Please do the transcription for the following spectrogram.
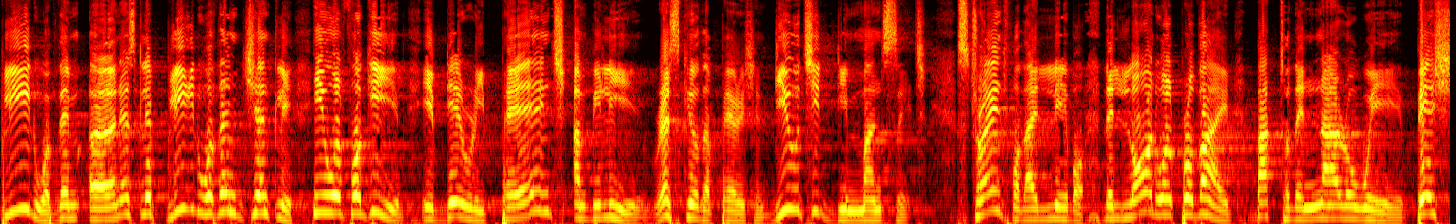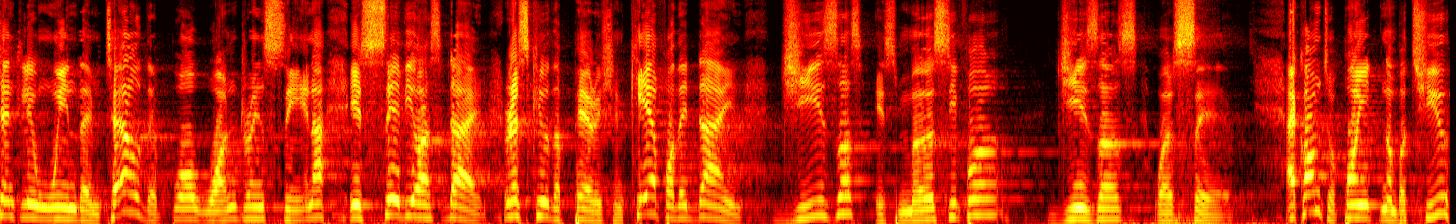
Plead with them earnestly, plead with them gently. He will forgive if they repent and believe. Rescue the perishing. Duty demands it. Strength for thy labor. The Lord will provide back to the narrow way. Patiently win them. Tell the poor wandering sinner, his Savior has died. Rescue the perishing. Care for the dying. Jesus is merciful. Jesus will save. I come to point number two,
